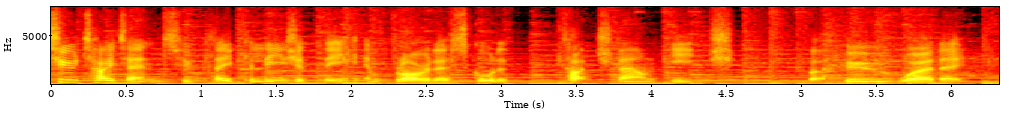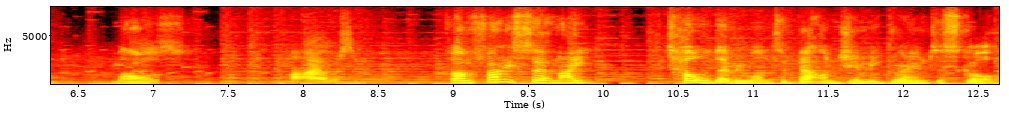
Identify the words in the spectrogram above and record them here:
two tight ends who played collegiately in Florida scored a touchdown each. But who were they? Miles. Miles. So I'm fairly certain I told everyone to bet on Jimmy Graham to score.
